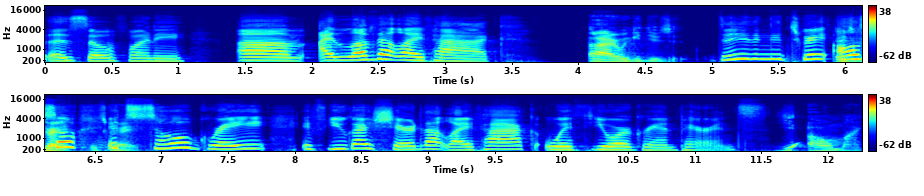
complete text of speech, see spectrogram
That's so funny. Um, I love that life hack. All right, we could use it. Do you think it's great? It's also, great. It's great. so great if you guys shared that life hack with your grandparents. Yeah. Oh my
